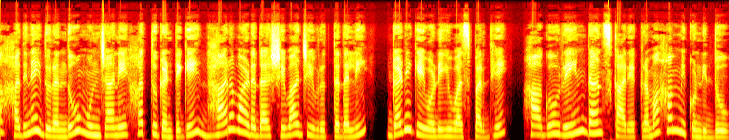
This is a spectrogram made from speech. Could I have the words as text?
ಹದಿನೈದರಂದು ಮುಂಜಾನೆ ಹತ್ತು ಗಂಟೆಗೆ ಧಾರವಾಡದ ಶಿವಾಜಿ ವೃತ್ತದಲ್ಲಿ ಗಡಿಗೆ ಒಡೆಯುವ ಸ್ಪರ್ಧೆ ಹಾಗೂ ರೈನ್ ಡಾನ್ಸ್ ಕಾರ್ಯಕ್ರಮ ಹಮ್ಮಿಕೊಂಡಿದ್ದು.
